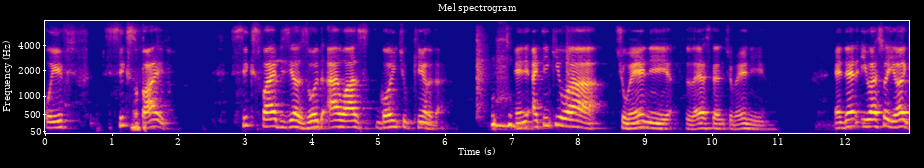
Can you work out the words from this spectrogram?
with six five. Six five years old, I was going to Canada. and I think you are 20, less than 20. And then you are so young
